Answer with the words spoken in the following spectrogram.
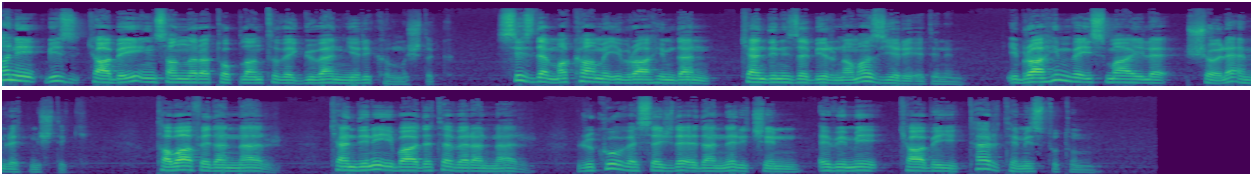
Hani biz Kabe'yi insanlara toplantı ve güven yeri kılmıştık. Siz de makamı İbrahim'den kendinize bir namaz yeri edinin. İbrahim ve İsmail'e şöyle emretmiştik. Tavaf edenler, kendini ibadete verenler, rüku ve secde edenler için evimi Kabe'yi tertemiz tutun.''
